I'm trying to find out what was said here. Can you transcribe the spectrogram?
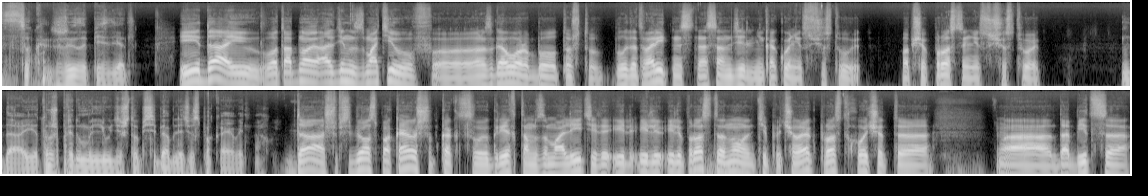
Сука, жиза пиздец. И да, и вот одно, один из мотивов э, разговора был то, что благотворительности на самом деле никакой не существует. Вообще просто не существует. Да, ее тоже придумали люди, чтобы себя, блядь, успокаивать, нахуй. Да, чтобы себя успокаивать, чтобы как-то свой грех там замолить, или, или, или, или просто, ну, типа, человек просто хочет э, э, добиться...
